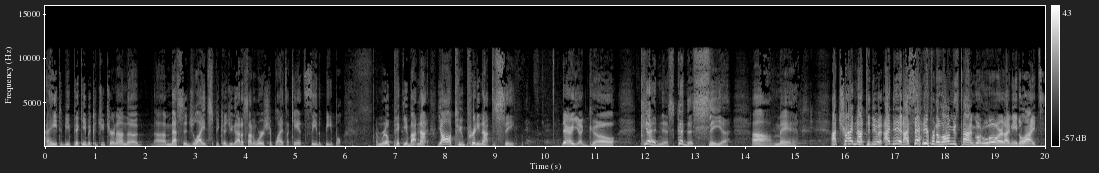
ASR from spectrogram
I hate to be picky, but could you turn on the uh, message lights because you got us on worship lights. I can't see the people. I'm real picky about not, y'all too pretty not to see. There you go. Goodness, good to see you. Oh, man. I tried not to do it. I did. I sat here for the longest time going, Lord, I need lights.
